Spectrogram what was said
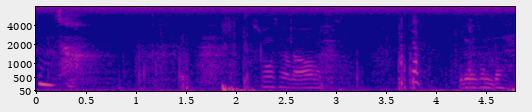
승사. 수영사 나와라. 얍. 들어간다.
